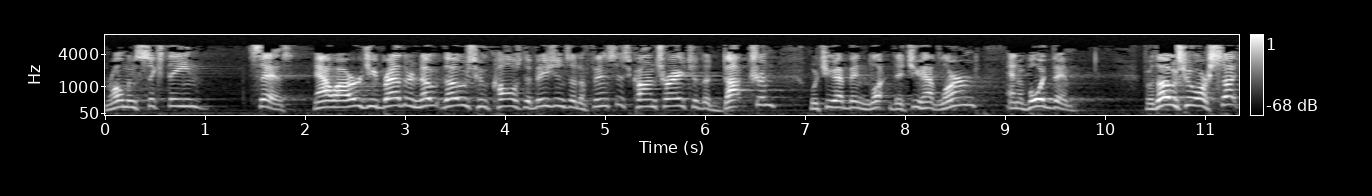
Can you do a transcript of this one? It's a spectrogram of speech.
Romans 16 says, Now I urge you, brethren, note those who cause divisions and offenses contrary to the doctrine which you have been that you have learned, and avoid them. For those who are such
